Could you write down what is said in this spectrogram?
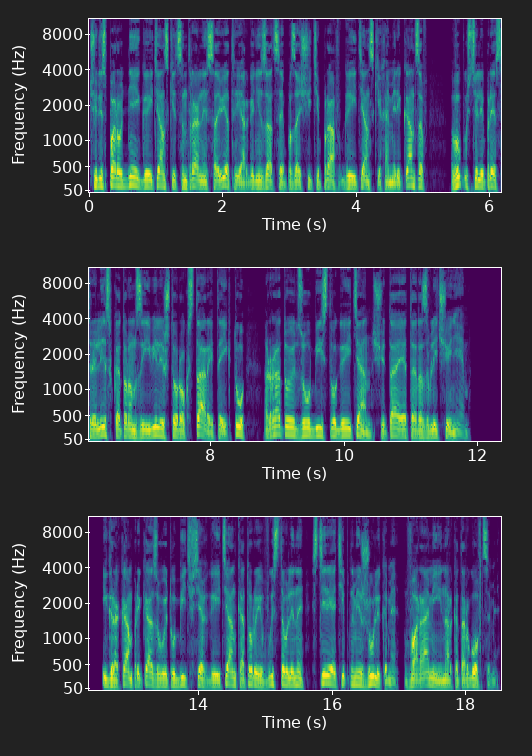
Через пару дней Гаитянский Центральный Совет и Организация по защите прав гаитянских американцев выпустили пресс-релиз, в котором заявили, что Rockstar и Take-Two ратуют за убийство гаитян, считая это развлечением. Игрокам приказывают убить всех гаитян, которые выставлены стереотипными жуликами, ворами и наркоторговцами.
